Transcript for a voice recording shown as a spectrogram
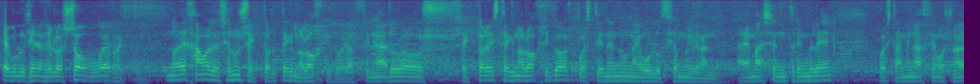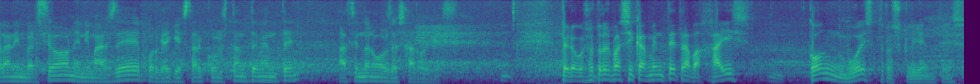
evoluciones de los software. Correcto. No dejamos de ser un sector tecnológico y al final los sectores tecnológicos pues tienen una evolución muy grande. Además en Trimble pues también hacemos una gran inversión en I+.D. porque hay que estar constantemente haciendo nuevos desarrollos. Pero vosotros básicamente trabajáis con vuestros clientes.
